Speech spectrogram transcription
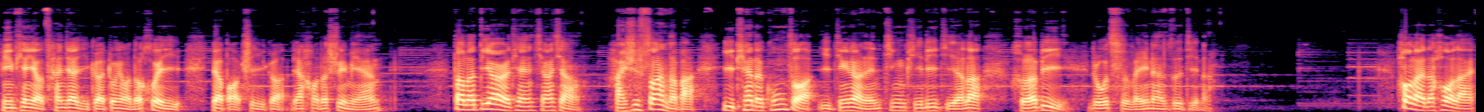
明天要参加一个重要的会议，要保持一个良好的睡眠。到了第二天，想想还是算了吧，一天的工作已经让人精疲力竭了，何必如此为难自己呢？后来的后来，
